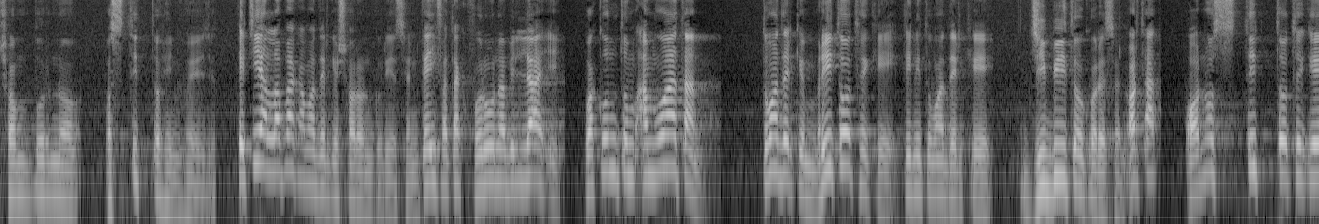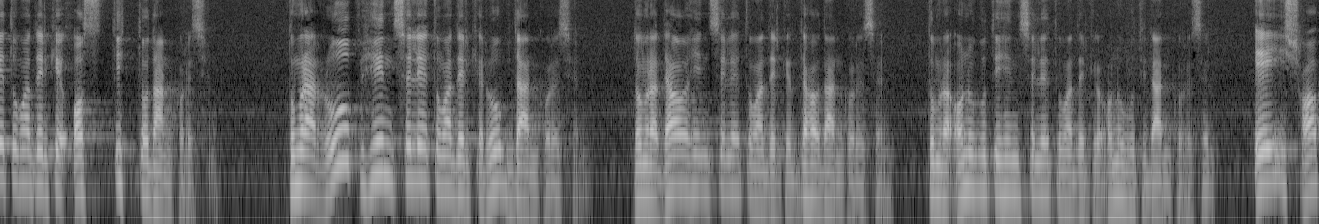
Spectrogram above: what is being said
সম্পূর্ণ অস্তিত্বহীন হয়ে যেত। এটি আল্লাপাক আমাদেরকে স্মরণ করিয়েছেন। কেই ফাতাক ফরুন আবিল্লাহি ওয়াকুন্তুম আমওয়াতান। তোমাদেরকে মৃত থেকে তিনি তোমাদেরকে জীবিত করেছেন। অর্থাৎ অনস্তিত্ব থেকে তোমাদেরকে অস্তিত্ব দান করেছেন। তোমরা রূপহীন ছেলে তোমাদেরকে রূপ দান করেছেন। তোমরা দেহহীন ছেলে তোমাদেরকে দেহ দান করেছেন। তোমরা অনুভূতিহীন ছেলে তোমাদেরকে অনুভূতি দান করেছেন। এই সব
